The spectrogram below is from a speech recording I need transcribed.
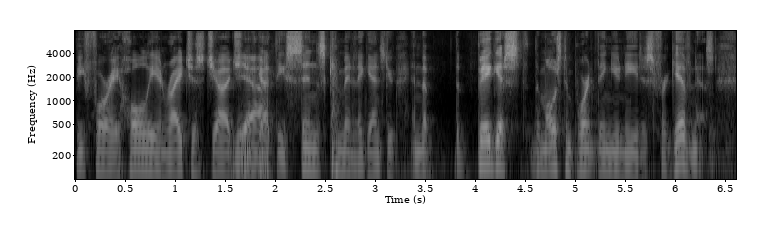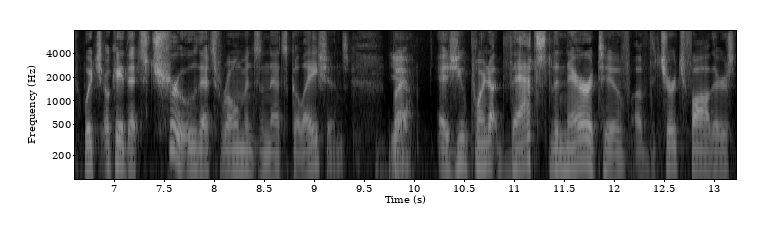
before a holy and righteous judge. Yeah. And you've got these sins committed against you. And the, the biggest, the most important thing you need is forgiveness, which, okay, that's true. That's Romans and that's Galatians. But as you point out, that's the narrative of the church fathers,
